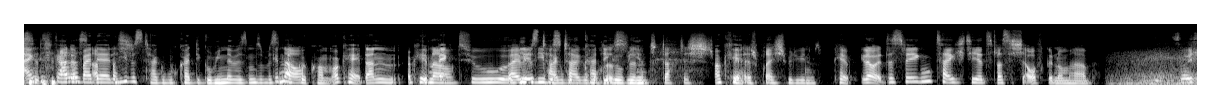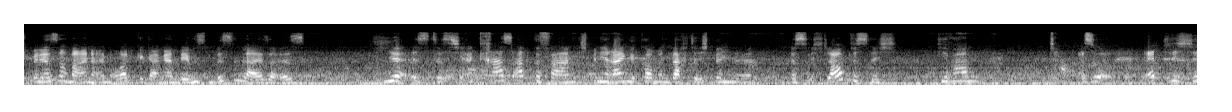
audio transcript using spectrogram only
sind eigentlich jetzt gerade bei ab, der Liebestagebuch-Kategorie. ne? Wir sind so ein bisschen Genau. abgekommen. Okay, dann okay, Genau. back to Weil Liebestagebuch-Kategorie. Liebestagebuch sind, dachte ich, Okay. okay. spreche ich über die Venus. Okay, genau. Deswegen zeige ich dir jetzt, was ich aufgenommen habe. So, ich bin jetzt nochmal an einen Ort gegangen, an dem es ein bisschen leiser ist. Hier ist es ja krass abgefahren. Ich bin hier reingekommen und dachte, ich bin, äh, das, ich glaube das nicht. Hier waren also etliche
